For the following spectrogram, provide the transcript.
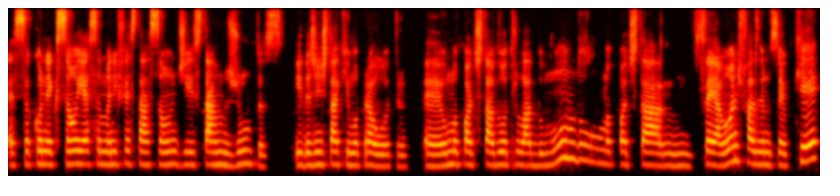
essa conexão e essa manifestação de estarmos juntas e da gente estar aqui uma para outra. É, uma pode estar do outro lado do mundo, uma pode estar não sei aonde fazendo não sei o quê,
